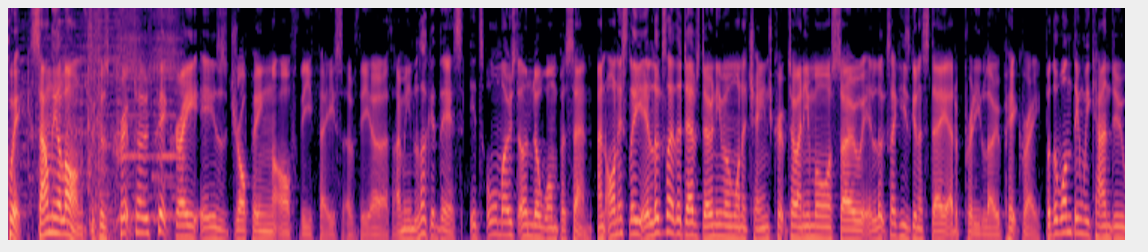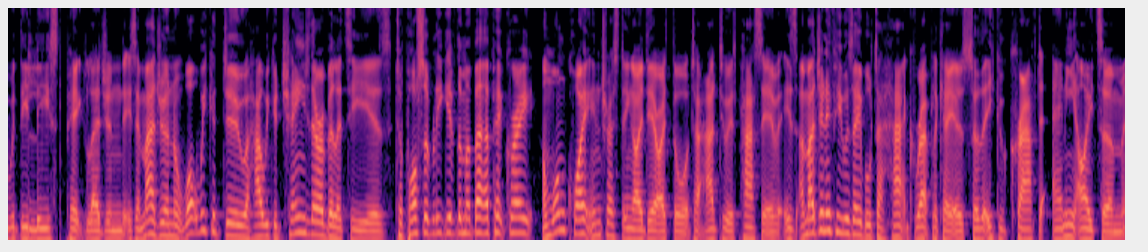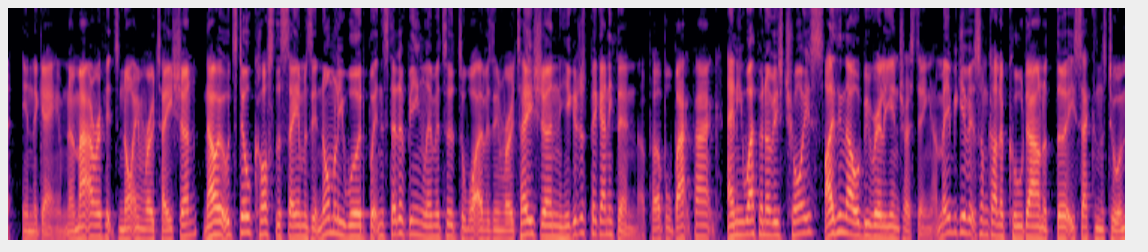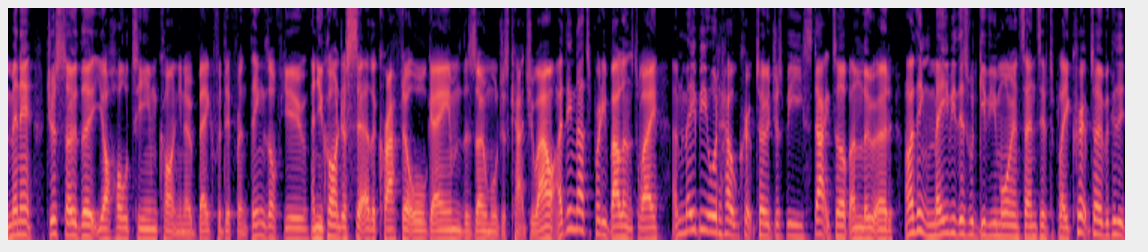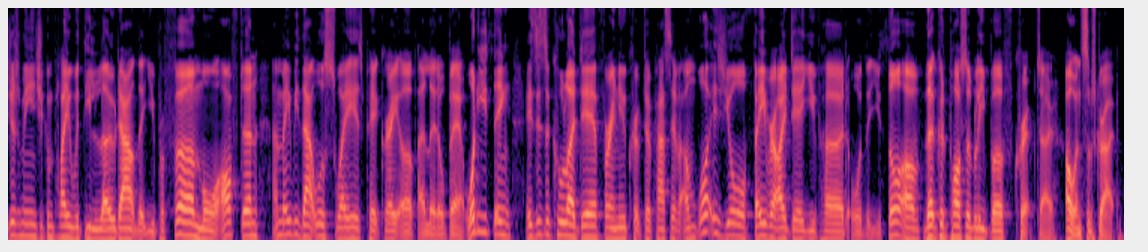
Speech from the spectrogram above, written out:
Quick, sound the alarms because crypto's pick rate is dropping off the face of the earth. I mean, look at this. It's almost under 1%. And honestly, it looks like the devs don't even want to change crypto anymore, so it looks like he's going to stay at a pretty low pick rate. But the one thing we can do with the least picked legend is imagine what we could do, how we could change their ability is to possibly give them a better pick rate. And one quite interesting idea I thought to add to his passive is imagine if he was able to hack replicators so that he could craft any item in the game, no matter if it's not in rotation. Now, it would still cost the same as it normally would, but instead of being limited to whatever's in rotation, he could just pick anything. A purple backpack, any weapon of his choice. I think that would be really interesting. And maybe give it some kind of cooldown of 30 seconds to a minute, just so that your whole team can't, you know, beg for different things off you, and you can't just sit at the crafter all game, the zone will just catch you out. I think that's a pretty balanced way, and maybe it would help crypto just be stacked up and looted. And I think maybe this would give you more incentive to play crypto because it just means you can play with the loadout that you prefer more often, and maybe that will sway his pick rate up a little bit. What do you think? Is this a cool idea for a new crypto passive? And what is your favorite idea you've heard or that you thought of that could possibly buff crypto? Oh, and subscribe.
